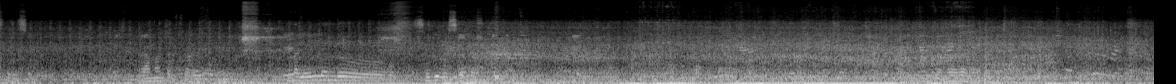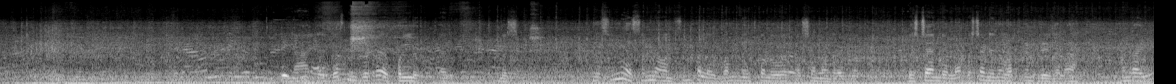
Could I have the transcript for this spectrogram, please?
ಸಿರಿಸಿ. ಗ್ರಾಮಾಂತರ ಕಾಲೇಜ್ ಆಮೇಲೆ ಇಲ್ಲೊಂದು ಸಿಟಿ ಬಸ್ ಇದೆ. ನಾಲ್ಕೈದು ಬಸ್ ನಿಂತ್ಬಿಟ್ರೆ ಫುಲ್ಲು ಅದು ಬಸ್. ಸುಮ್ಮನೆ ಸುಮ್ಮನೆ ಒಂದು ಸಿಂಪಲ್ ಆಗಿ ಬಂದು ನಿಂತ್ಕೊಂಡು ಹೋಗೋ ಕಷ್ಟ ಮಾಡ್ರೆ ಬಸ್ ಸ್ಟ್ಯಾಂಡ್ ಇಲ್ಲ ಬಸ್ ಸ್ಟ್ಯಾಂಡಿಂದ ವರ್ಕ್ ನಡೀತಿದೆಯಲ್ಲ ಹಾಗಾಗಿ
